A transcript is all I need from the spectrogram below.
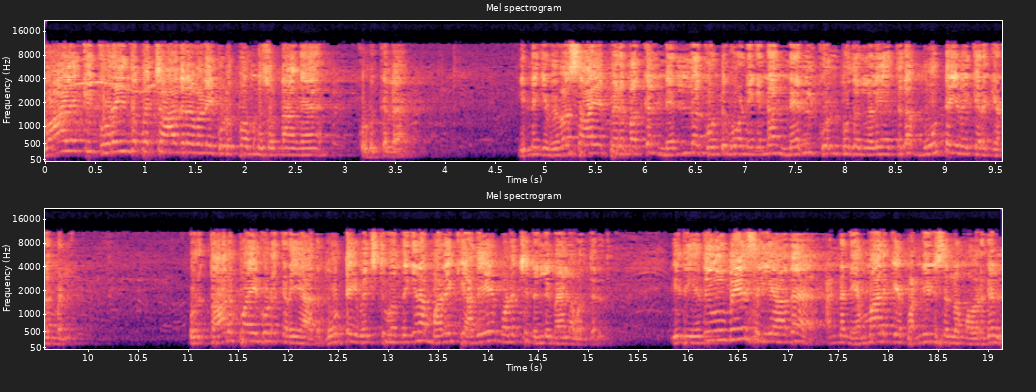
வாழைக்கு குறைந்தபட்ச ஆதரவு விலை கொடுப்போம்னு சொன்னாங்க. கொடுக்கல. இன்னைக்கு விவசாய பெருமக்கள் நெல்லை கொண்டு போனீங்கன்னா நெல் கொள்முதல் நிலையத்துல மூட்டை வைக்கிற இடம் இல்லை. ஒரு தார்பாய் கூட கிடையாது. மூட்டை வச்சுட்டு வந்தீங்கன்னா மழைக்கு அதே முளைச்சு நெல்லு மேல வந்துருது. இது எதுவுமே செய்யாத அண்ணன் எம்ஆர் கே பன்னீர்செல்வம் அவர்கள்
